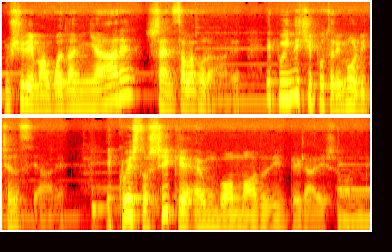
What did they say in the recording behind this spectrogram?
riusciremo a guadagnare senza lavorare e quindi ci potremo licenziare. E questo sì che è un buon modo di impiegare i soldi,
